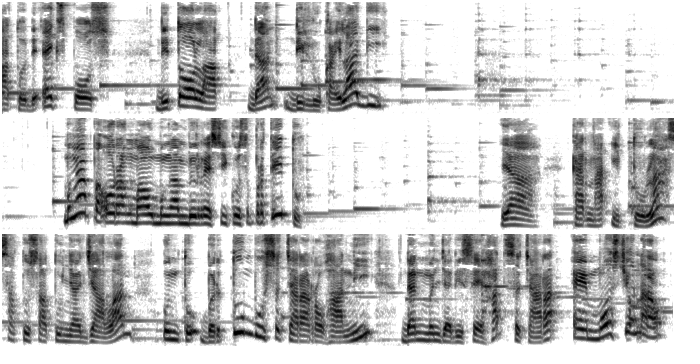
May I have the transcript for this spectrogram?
atau diekspos, ditolak, dan dilukai lagi. Mengapa orang mau mengambil resiko seperti itu? Ya, karena itulah satu-satunya jalan untuk bertumbuh secara rohani dan menjadi sehat secara emosional.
